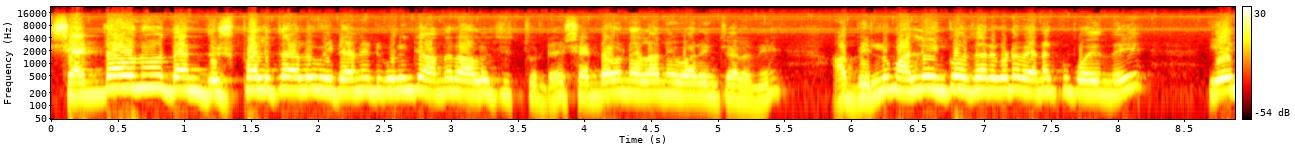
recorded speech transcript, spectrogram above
షట్ డౌన్ దాని దుష్ఫలితాలు వీటన్నిటి గురించి అందరూ ఆలోచిస్తుంటే షట్ డౌన్ ఎలా నివారించాలని ఆ బిల్లు మళ్ళీ ఇంకోసారి కూడా వెనక్కి పోయింది. ఏం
